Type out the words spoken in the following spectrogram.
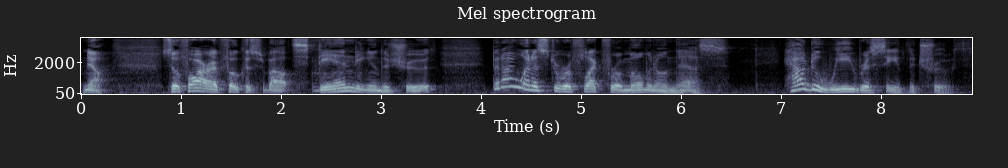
Now, so far I've focused about standing in the truth, but I want us to reflect for a moment on this. How do we receive the truth?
